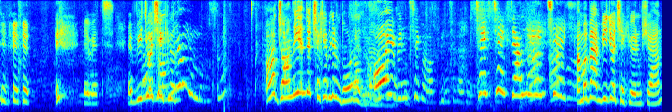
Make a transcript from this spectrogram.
evet. E, video çekiyorum. Aa canlı yayında çekebilirim. Doğru dedim. yani. Hayır beni çekme bak beni çekersin. Çek çek canlı yayın çek. Ama ben video çekiyorum şu an.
